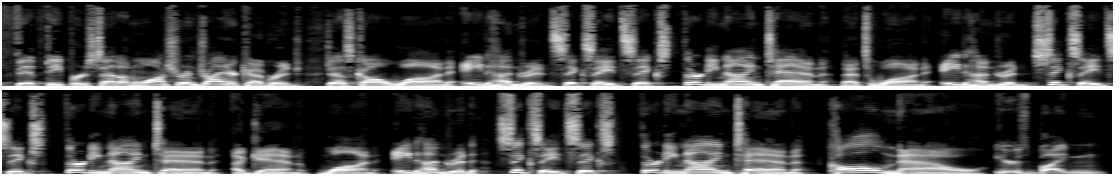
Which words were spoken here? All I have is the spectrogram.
50% on washer and dryer coverage. Just call 1 800 686 3910. That's 1 800 686 3910. Again, 1 800 686 3910. Call now. Here's Biden.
